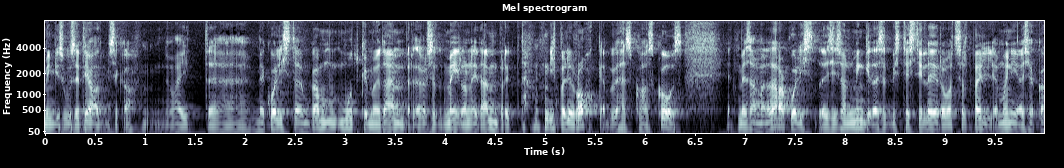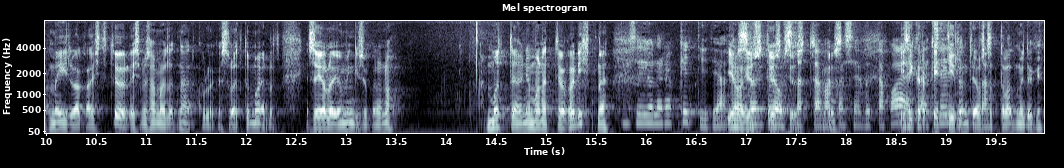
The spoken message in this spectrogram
mingisuguse teadmisega, vaid äh, me kolistame ka muudkui mööda ämbreid, aga lihtsalt meil on neid ämbreid nii palju rohkem ühes kohas koos. et me saame nad ära kolistada ja siis on mingid asjad, mis destilleeruvad sealt välja, mõni asi hakkab meil väga hästi tööle, siis me saame öelda, et näed, kuule, kas olete mõelnud. ja see ei ole ju mingisugune noh mõte on ju mõneti väga lihtne. see ei ole raketiteadus, see on teostatav, aga see võtab aega. isegi raketid on teostatavad muidugi.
